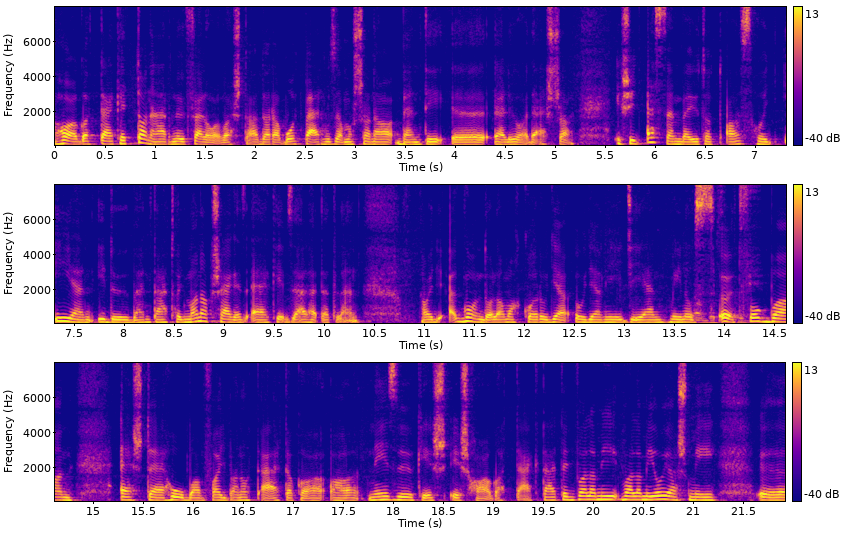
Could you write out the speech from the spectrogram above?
hallgatták, egy tanárnő felolvasta a darabot párhuzamosan a benti előadással. És így eszembe jutott az, hogy ilyen időben, tehát hogy manapság ez elképzelhetetlen, hogy gondolom akkor ugye, ugyanígy ilyen mínusz 5 fokban, este hóban, fagyban ott álltak a, a nézők, és, és hallgatták. Tehát egy valami, valami olyasmi ö,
